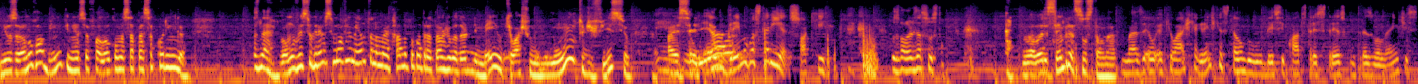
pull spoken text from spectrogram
E usando o Robinho, que nem você falou, como essa peça coringa. Mas, né, vamos ver se o Grêmio se movimenta no mercado para contratar um jogador de meio, que eu acho muito difícil. É, mas seria. o Grêmio gostaria, só que os valores assustam. Os valores sempre assustam, né? Mas eu, é que eu acho que a grande questão do, desse 4-3-3 com três volantes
